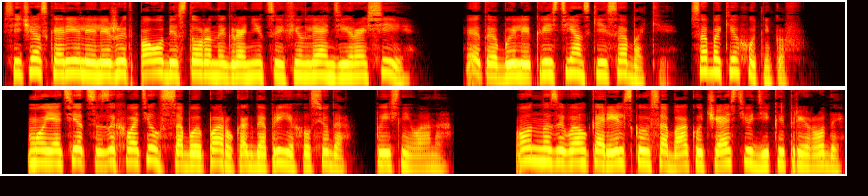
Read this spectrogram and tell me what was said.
Сейчас Карелия лежит по обе стороны границы Финляндии и России. Это были крестьянские собаки, собаки охотников. Мой отец захватил с собой пару, когда приехал сюда пояснила она. Он называл карельскую собаку частью дикой природы.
